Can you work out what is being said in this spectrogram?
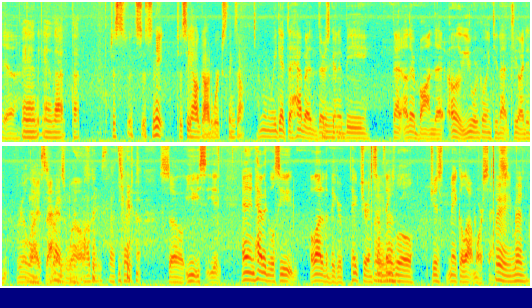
yeah. and and that that just it's it's neat to see how God works things out. And when we get to heaven, there's going to Mm. be that other bond that oh, you were going through that too. I didn't realize That's that right, as well. Others, that's right. So you, you see it, and in heaven we'll see a lot of the bigger picture, and some things will just make a lot more sense. Amen.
